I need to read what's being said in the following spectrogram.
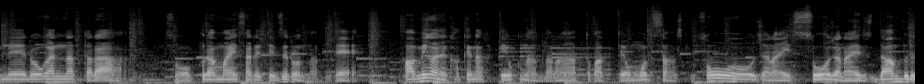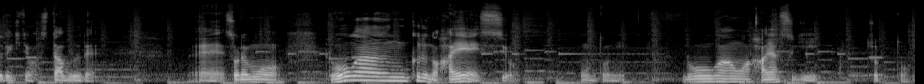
で老眼になったらそうプラマイされてゼロになってあ眼鏡かけなくてよくなんだなとかって思ってたんですけどそうじゃないですそうじゃないです。ダブルで来てます。ダブルで。えーそれも老眼来るの早いっすよ。本当に。老眼は早すぎ。ちょっと。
